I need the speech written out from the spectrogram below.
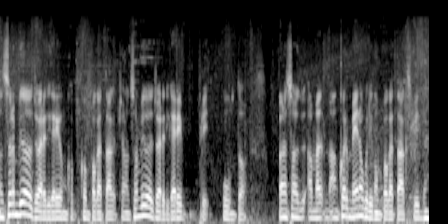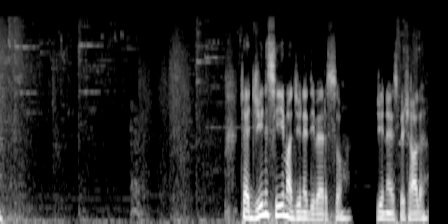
Non sono abituato a giocare di carry con, con poco attack, cioè non sono abituato a giocare di carry, punto. Poi non sono, ma- ancora meno quelli con poco attack speed. Cioè Jin sì, ma Jin è diverso. Jin è speciale.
